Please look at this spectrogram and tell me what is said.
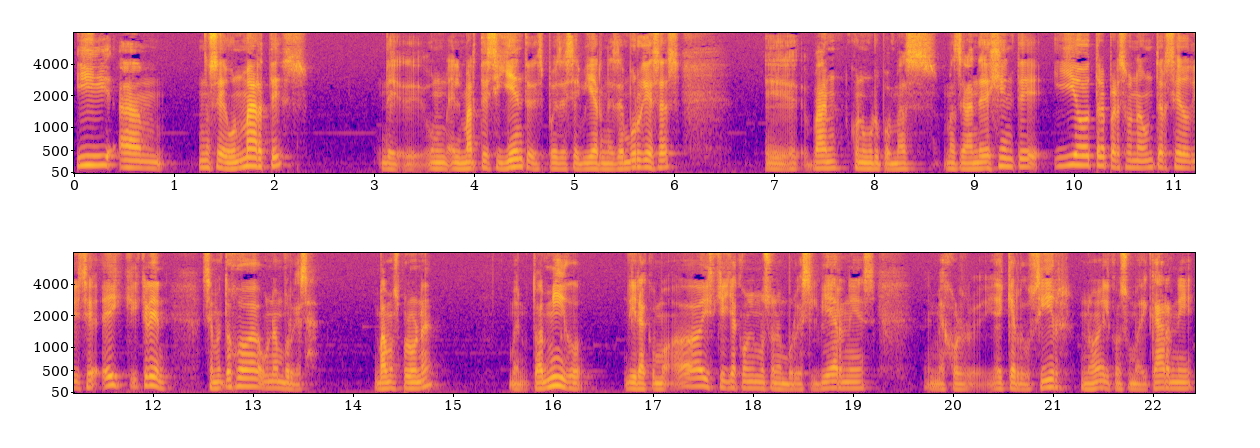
Y, no sé, un martes, el martes siguiente, después de ese viernes de hamburguesas, eh, van con un grupo más, más grande de gente y otra persona, un tercero, dice, hey, ¿qué creen? Se me antojó una hamburguesa. ¿Vamos por una? Bueno, tu amigo dirá como, ay, es que ya comimos una hamburguesa el viernes, mejor hay que reducir ¿no? el consumo de carne.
